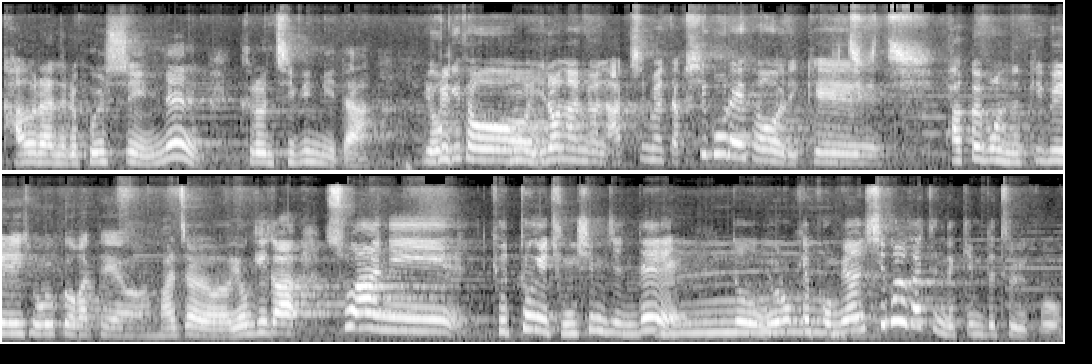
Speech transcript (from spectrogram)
가을 하늘을 볼 수 있는 그런 집입니다. 여기서 우리- 음. 일어나면 아침에 딱 시골에서 이렇게 그치, 그치. 밖을 본 느낌이 좋을 것 같아요. 맞아요. 여기가 수안이 교통의 중심지인데 음. 또 이렇게 보면 시골 같은 느낌도 들고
